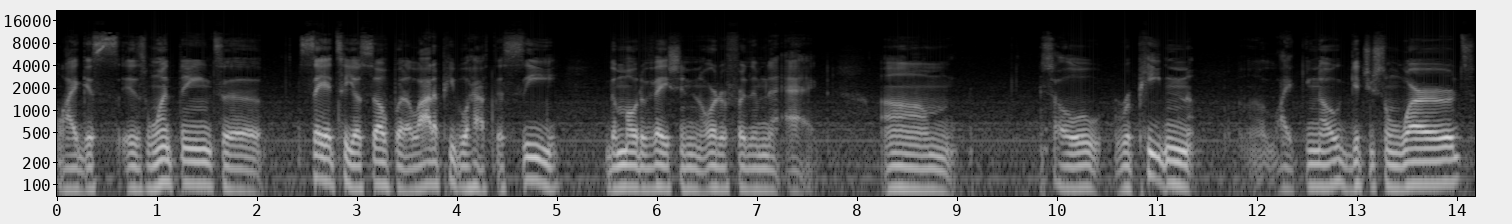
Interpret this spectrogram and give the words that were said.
Like it's it's one thing to say it to yourself, but a lot of people have to see the motivation in order for them to act. Um, so repeating, uh, like you know, get you some words,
